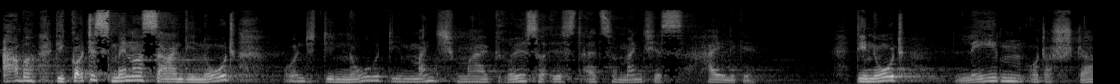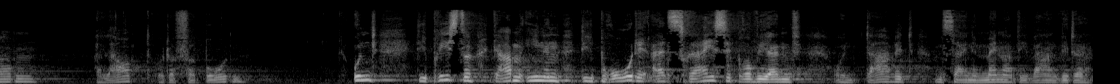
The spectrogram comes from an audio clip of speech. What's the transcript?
Aber die Gottesmänner sahen die Not und die Not, die manchmal größer ist als so manches Heilige. Die Not, Leben oder Sterben, erlaubt oder verboten. Und die Priester gaben ihnen die Brote als Reiseproviant und David und seine Männer, die waren wieder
